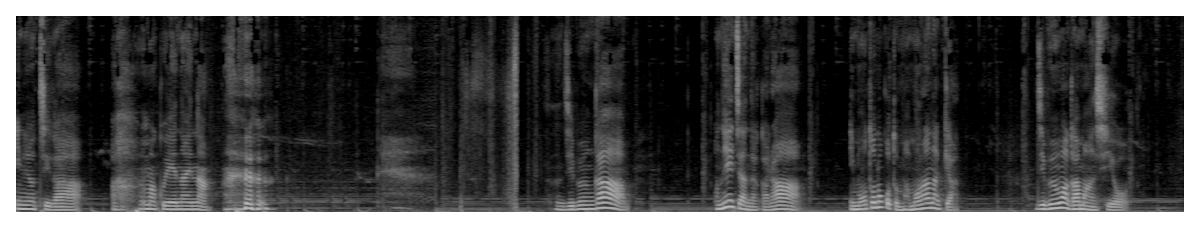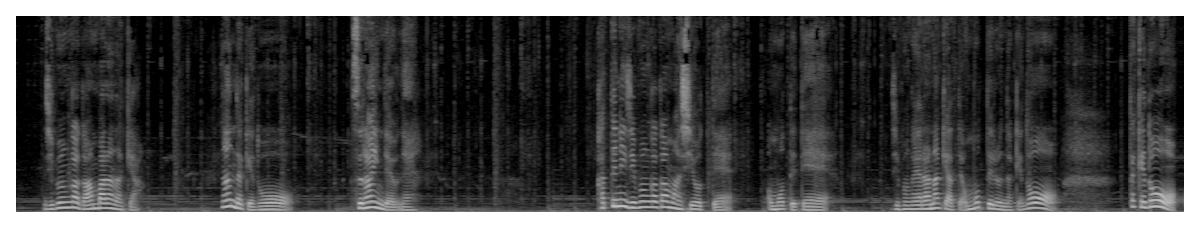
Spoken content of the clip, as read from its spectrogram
命があうまく言えないな。自分がお姉ちゃんだから妹のこと守らなきゃ。自分は我慢しよう。自分が頑張らなきゃなんだけど辛いんだよね勝手に自分が我慢しようって思ってて自分がやらなきゃって思ってるんだけどだけど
